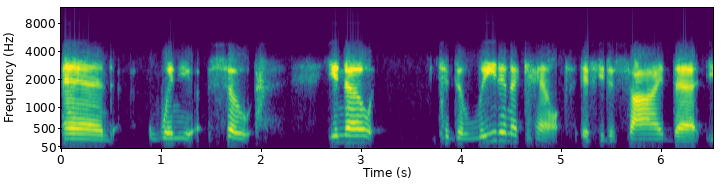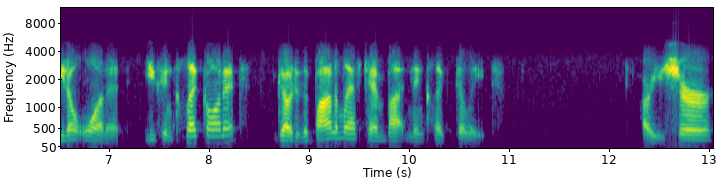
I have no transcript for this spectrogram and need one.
and when you so you know to delete an account if you decide that you don't want it you can click on it go to the bottom left hand button and click delete are you sure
